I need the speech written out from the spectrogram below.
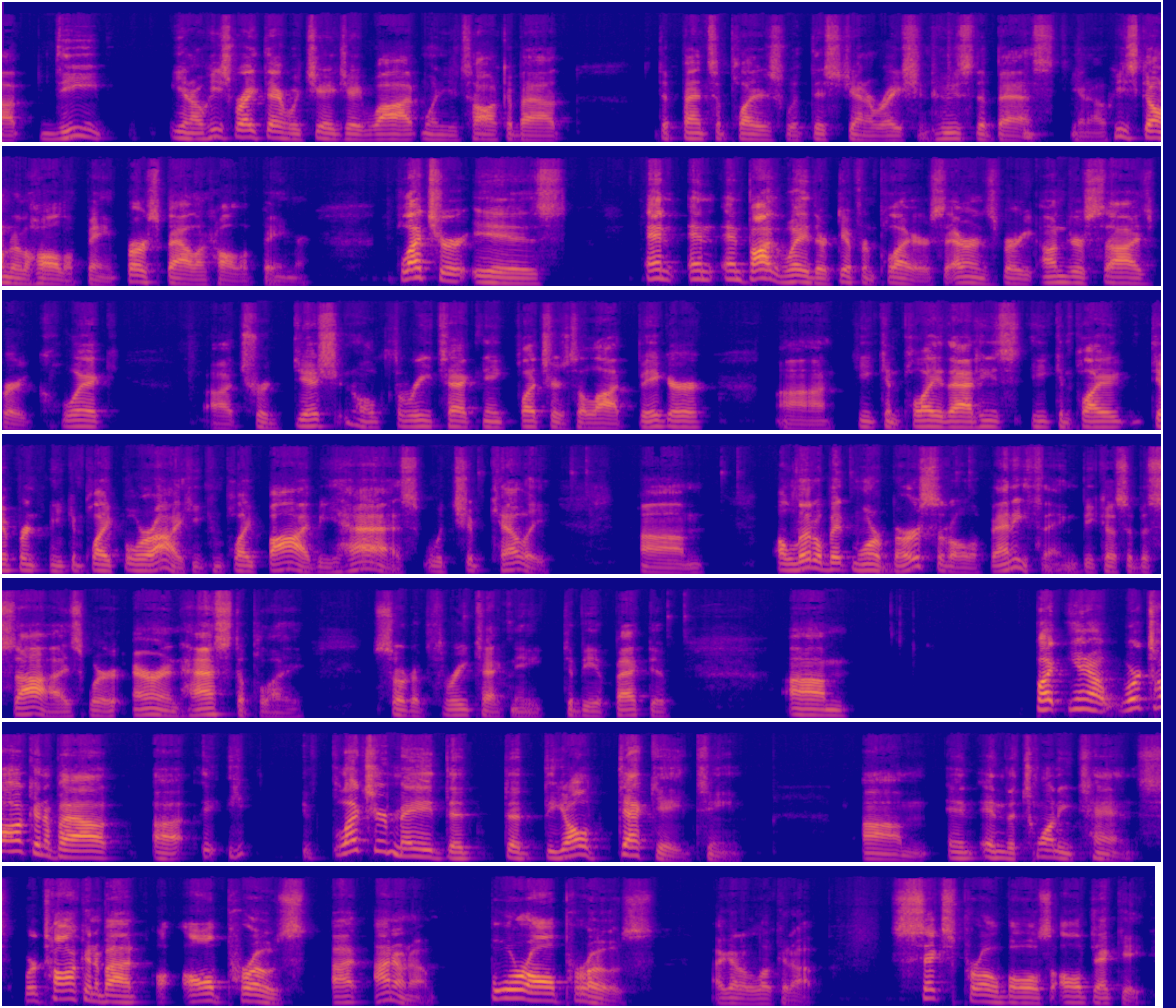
Uh, the, you know, he's right there with J.J. Watt when you talk about defensive players with this generation. Who's the best? You know, he's going to the Hall of Fame, first ballot Hall of Famer. Fletcher is, and and and by the way, they're different players. Aaron's very undersized, very quick, uh, traditional three technique. Fletcher's a lot bigger. Uh, he can play that. He's he can play different. He can play four eye. He can play five. He has with Chip Kelly. Um, a little bit more versatile, if anything, because of his size, where Aaron has to play sort of three technique to be effective. Um, but you know, we're talking about uh, he, Fletcher made the the the all decade team um, in in the 2010s. We're talking about all pros. I I don't know, four all pros. I got to look it up. Six Pro Bowls all decade.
